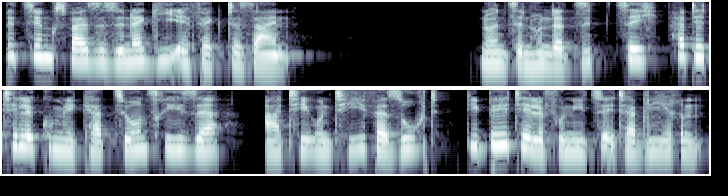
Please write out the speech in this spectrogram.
bzw. Synergieeffekte sein. 1970 hat der Telekommunikationsriese AT&T versucht, die Bildtelefonie zu etablieren,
